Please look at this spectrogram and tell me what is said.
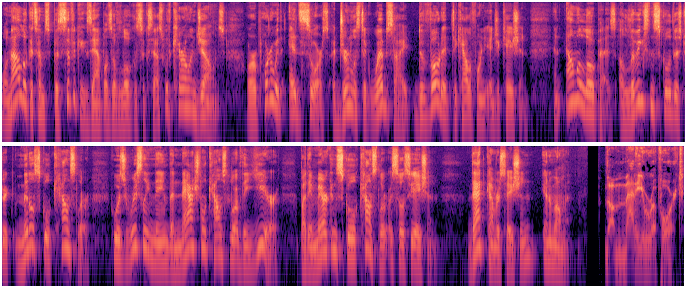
We'll now look at some specific examples of local success with Carolyn Jones, a reporter with EdSource, a journalistic website devoted to California education, and Alma Lopez, a Livingston School District middle school counselor who was recently named the National Counselor of the Year by the American School Counselor Association. That conversation in a moment. The Maddy Report,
